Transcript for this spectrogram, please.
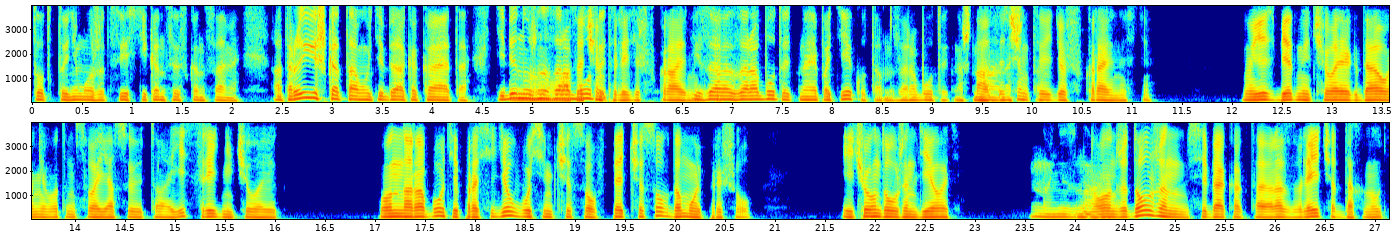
тот, кто не может свести концы с концами. Отрыжка там у тебя какая-то. Тебе Ну, нужно А зачем заработать. ты лезешь в крайности? И за, заработать на ипотеку, там, заработать на, А на, на зачем счета. ты идешь в крайности? Ну, есть бедный человек, да, у него там своя суета, а есть средний человек. Он на работе просидел 8 часов, 5 часов домой пришел. И что он должен делать? Ну, не знаю. Ну, он же должен себя как-то развлечь, отдохнуть.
